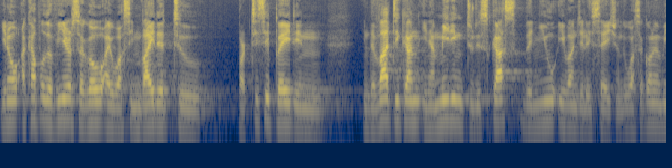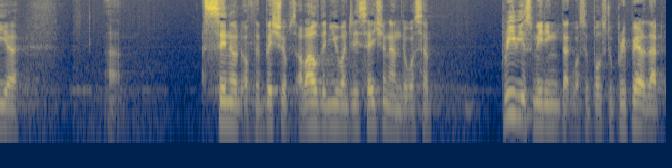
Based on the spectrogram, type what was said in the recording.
You know, a couple of years ago, I was invited to participate in, in the Vatican in a meeting to discuss the new evangelization. There was going to be a, a, synod of the bishops about the new evangelization, and there was a previous meeting that was supposed to prepare that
